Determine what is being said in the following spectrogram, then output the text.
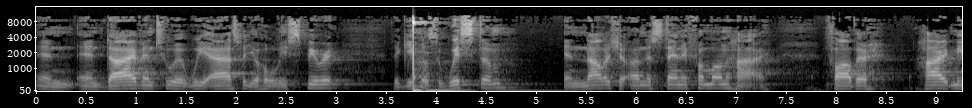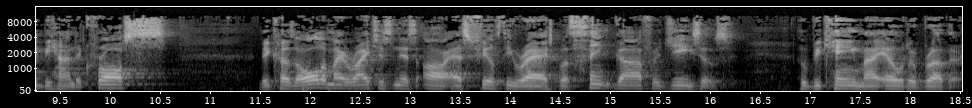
and, and dive into it, we ask for your Holy Spirit to give us wisdom and knowledge and understanding from on high. Father, hide me behind the cross because all of my righteousness are as filthy rags, but thank God for Jesus who became my elder brother.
